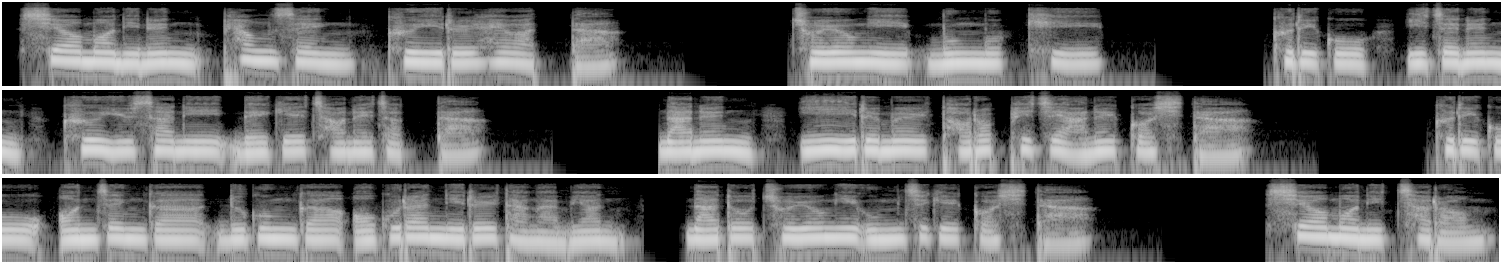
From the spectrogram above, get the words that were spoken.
시어머니는 평생 그 일을 해왔다. 조용히 묵묵히. 그리고 이제는 그 유산이 내게 전해졌다. 나는 이 이름을 더럽히지 않을 것이다. 그리고 언젠가 누군가 억울한 일을 당하면 나도 조용히 움직일 것이다. 시어머니처럼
